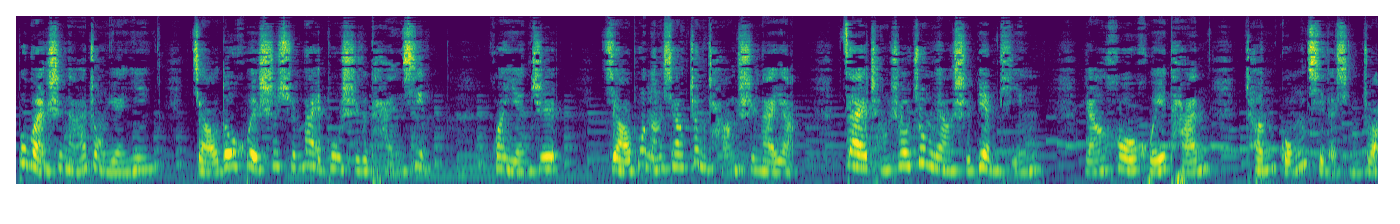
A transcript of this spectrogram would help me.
不管是哪种原因，脚都会失去迈步时的弹性。换言之，脚不能像正常时那样。在承受重量时变平，然后回弹成拱起的形状。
